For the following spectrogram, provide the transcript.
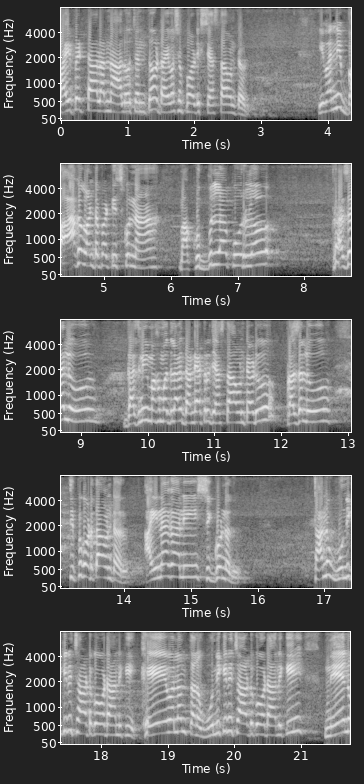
భయపెట్టాలన్న ఆలోచనతో డైవర్షన్ పాలిటిక్స్ చేస్తూ ఉంటాడు. ఇవన్నీ బాగా వంట పట్టించుకున్న మా కుత్బుల్లాపూర్లో ప్రజలు గజనీ మహమ్మద్ లాగా దండయాత్ర చేస్తూ ఉంటాడు. ప్రజలు తిప్పి కొడతా ఉంటారు. అయినా కానీ సిగ్గుండదు. తను ఉనికిని చాటుకోవడానికి కేవలం తన ఉనికిని చాటుకోవడానికి నేను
